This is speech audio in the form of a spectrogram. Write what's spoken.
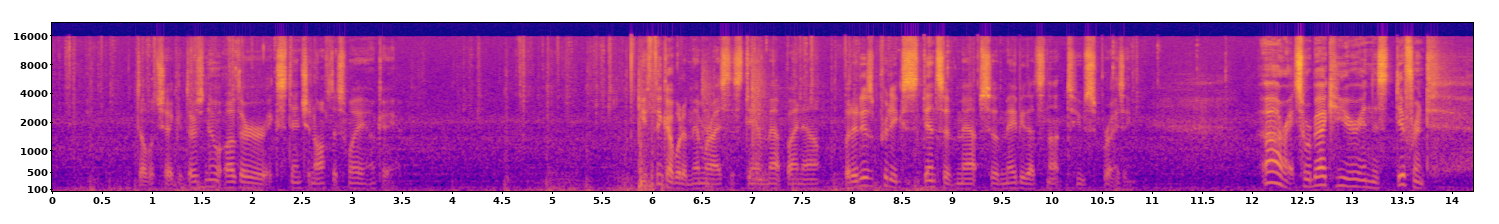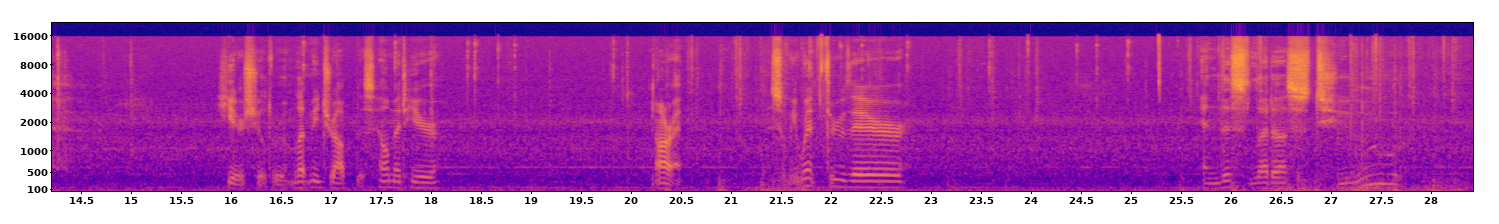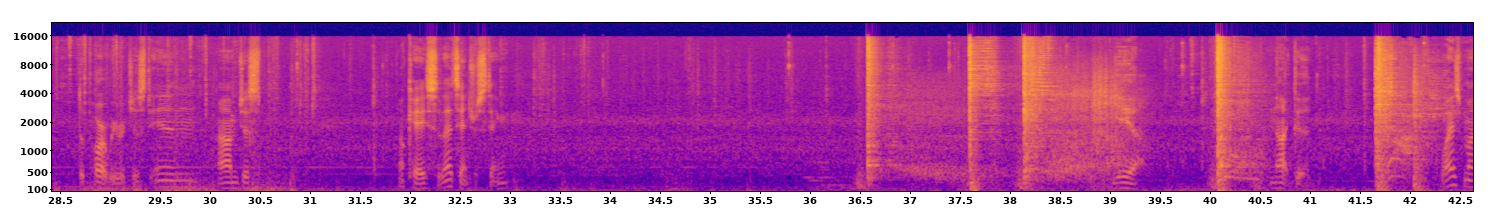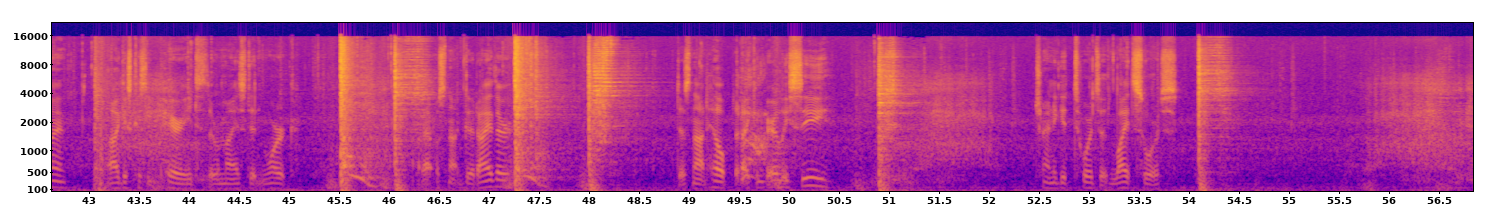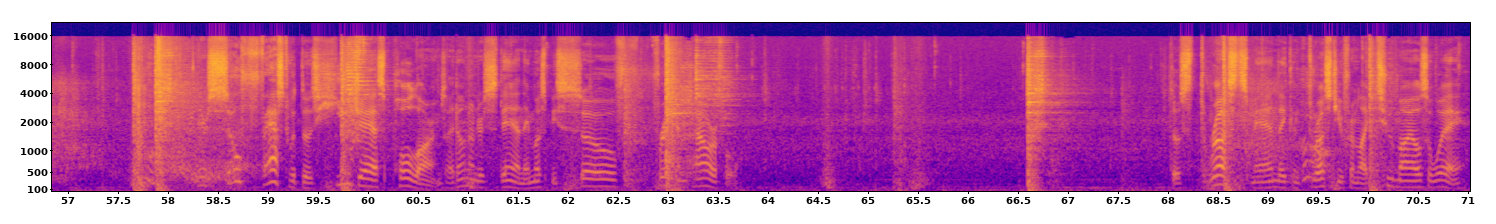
double check. There's no other extension off this way? Okay. You'd think I would have memorized this damn map by now, but it is a pretty extensive map, so maybe that's not too surprising. Alright, so we're back here in this different heater shield room. Let me drop this helmet here. Alright. So we went through there. And this led us to the part we were just in. I'm just... Okay, so that's interesting. Yeah. Not good. Why is my... Oh, I guess because he parried, the remise didn't work. Oh, that was not good either. Does not help that I can barely see. Trying to get towards a light source. They're so fast with those huge-ass pole arms. I don't understand. They must be so freaking powerful. Those thrusts, man, they can thrust you from like two miles away.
